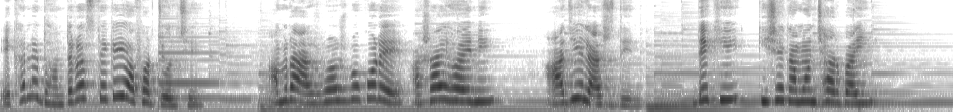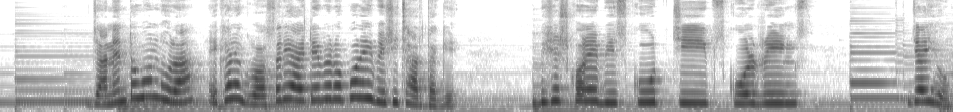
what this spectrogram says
এখানে ধনতেরাস থেকেই অফার চলছে। আমরা আসব আসব করে আশাই হয়নি। আজই লাস্ট দিন। দেখি কিসে কেমন ছাড় পাই। জানেন তো বন্ধুরা, এখানে গ্রসারি আইটেমের ওপরেই বেশি ছাড় থাকে। বিশেষ করে বিস্কুট, চিপস, কোল্ড ড্রিঙ্কস। যাই হোক,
